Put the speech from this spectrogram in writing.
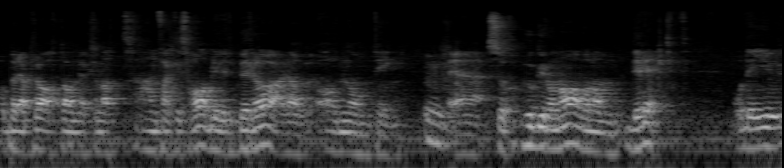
och börjar prata om liksom att han faktiskt har blivit berörd av, av någonting. Eh, så hugger hon av honom direkt. Och det är ju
